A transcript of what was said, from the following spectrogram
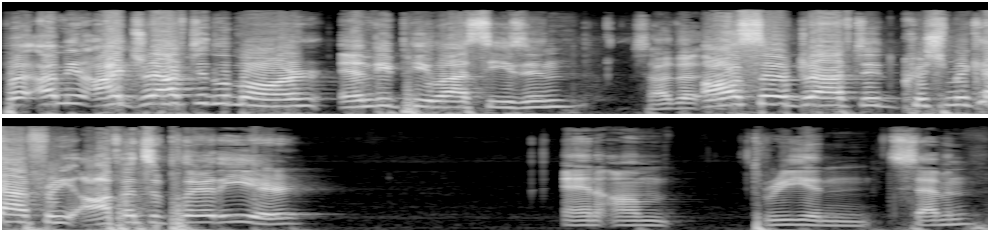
But I mean, I drafted Lamar MVP last season. So the, Also drafted Christian McCaffrey Offensive Player of the Year, and I'm three and seven.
